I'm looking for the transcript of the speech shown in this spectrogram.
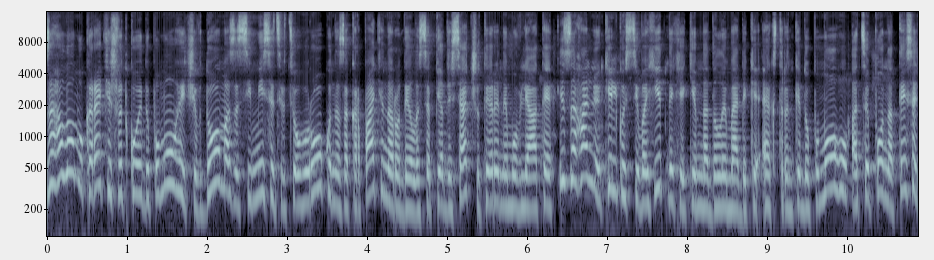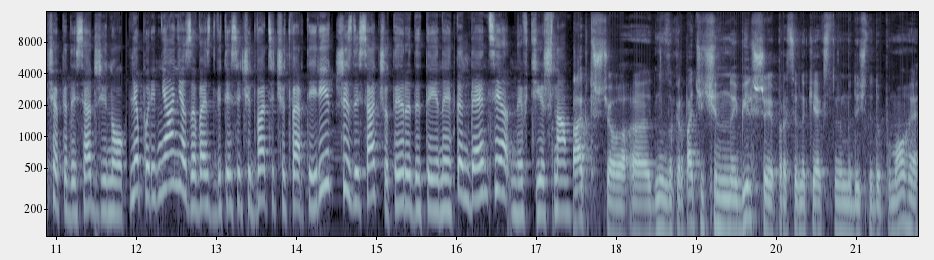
Загалом у кареті швидкої допомоги чи вдома за сім місяців цього року на Закарпатті народилося 54 немовляти. Із загальної кількості вагітних, яким надали медики екстренки допомогу, а це понад 1050 жінок. Для порівняння за весь 2024 рік 64 дитини. Тенденція невтішна. Факт, що е, ну, Закарпатті чи найбільше працівники екстреної медичної допомоги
